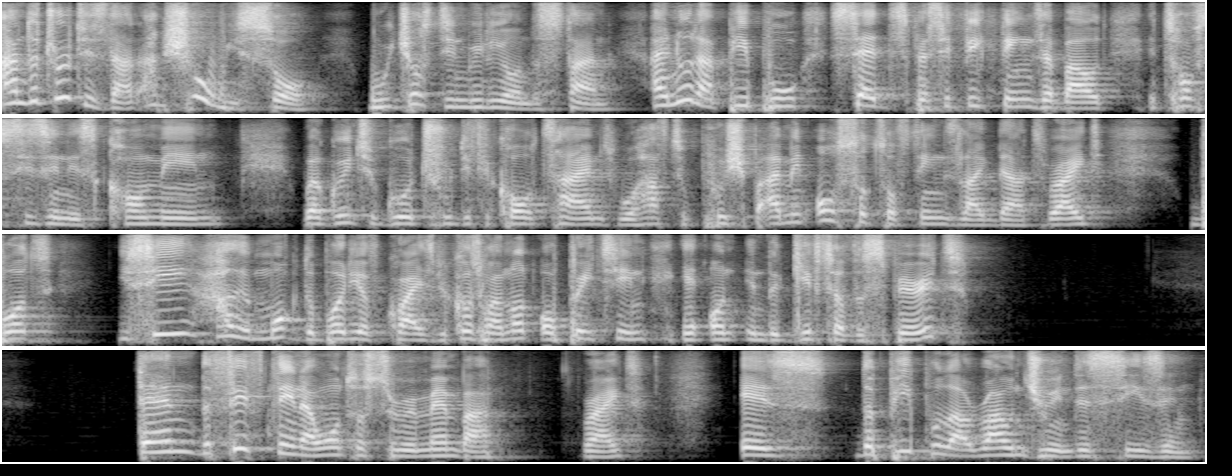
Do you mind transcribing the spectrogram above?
And the truth is that I'm sure we saw we just didn't really understand. I know that people said specific things about a tough season is coming. We're going to go through difficult times. We'll have to push. I mean, all sorts of things like that, right? But you see how they mock the body of Christ because we're not operating in, on, in the gifts of the Spirit? Then the fifth thing I want us to remember, right, is the people around you in this season.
